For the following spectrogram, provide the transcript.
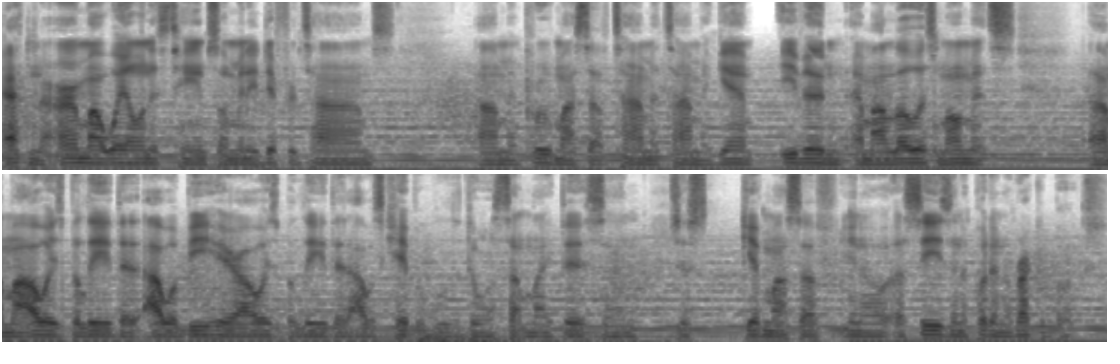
having to earn my way on this team so many different times, um, improve myself time and time again. Even at my lowest moments, um, I always believed that I would be here. I always believed that I was capable of doing something like this and just give myself, you know, a season to put in the record books.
